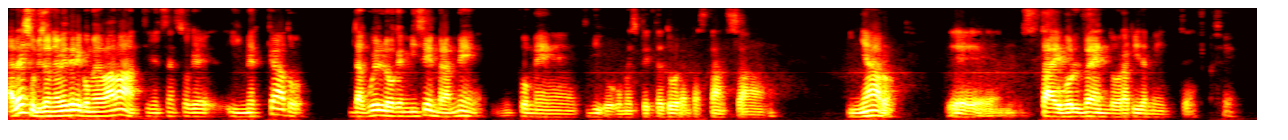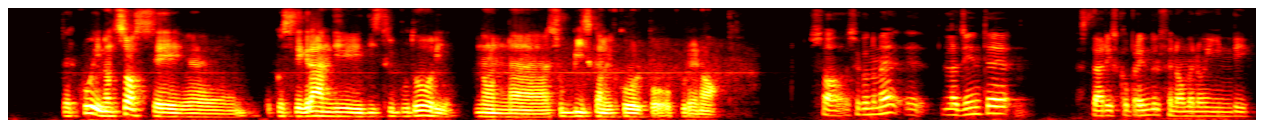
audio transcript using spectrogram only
Adesso bisogna vedere come va avanti, nel senso che il mercato, da quello che mi sembra a me, come ti dico, come spettatore abbastanza ignaro, eh, sta evolvendo rapidamente. Sì. Per cui non so se eh, questi grandi distributori non eh, subiscano il colpo oppure no. So, secondo me eh, la gente sta riscoprendo il fenomeno indie,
